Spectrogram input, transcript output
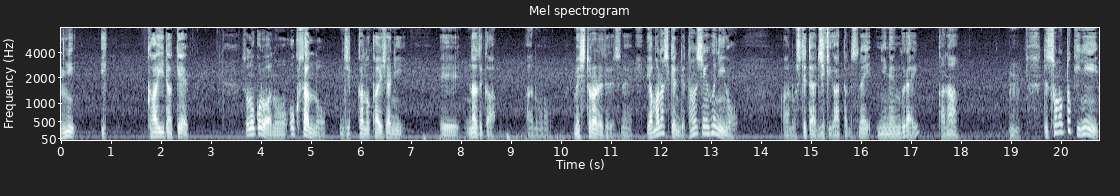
に、回だけ、その頃あの、奥さんの実家の会社に、えー、なぜか、あの、召し取られてですね、山梨県で単身赴任を、あの、してた時期があったんですね。2年ぐらいかな。うん。で、その時に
